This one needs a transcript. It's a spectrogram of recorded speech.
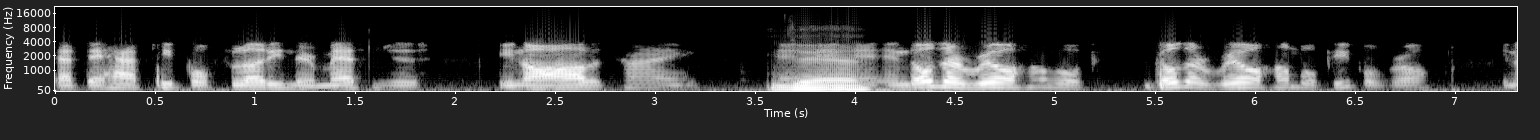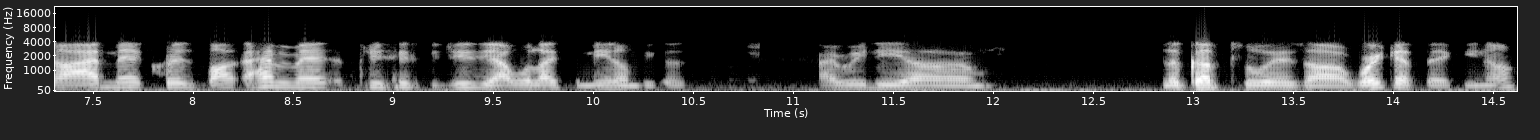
that they have people flooding their messages, you know, all the time. And, Yeah. and, and those are real humble. Those are real humble people, bro. You know, I met Chris. Bos- I haven't met 360 Jeezy. I would like to meet him because I really um, look up to his uh, work ethic. You know,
